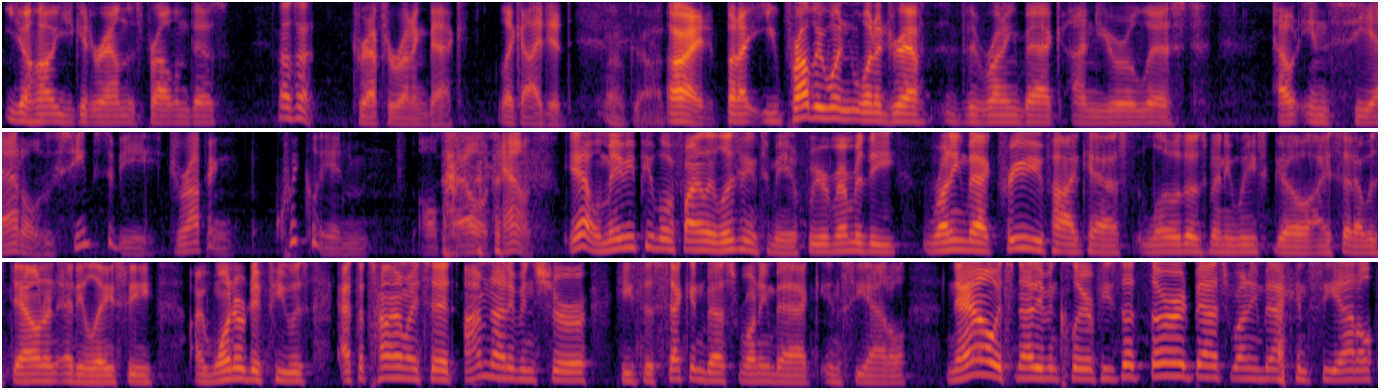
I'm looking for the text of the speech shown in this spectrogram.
You know how you get around this problem, Des? How's that? Draft a running back, like I did. Oh God. All right, but I, you probably wouldn't want to draft the running back on your list out in Seattle, who seems to be dropping quickly in all, by all accounts. Yeah, well, maybe people are finally listening to me. If we remember the running back preview podcast, low those many weeks ago, I said I was down on Eddie Lacy. I wondered if he was, at the time, I said, I'm not even sure he's the second best running back in Seattle. Now it's not even clear if he's the third best running back in Seattle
